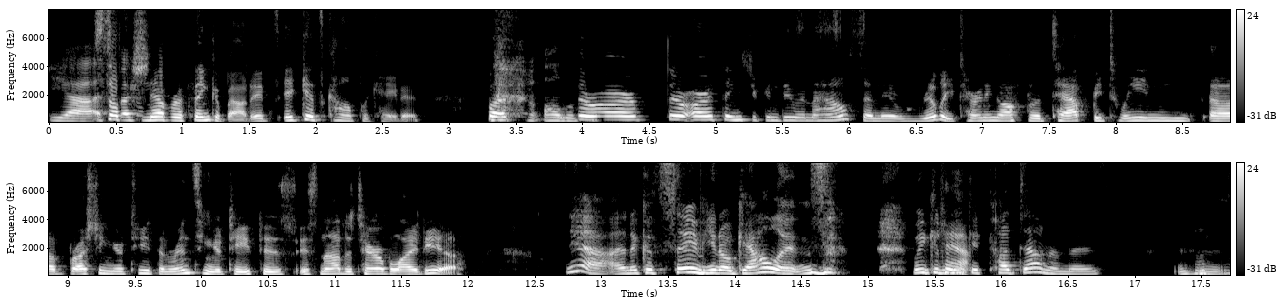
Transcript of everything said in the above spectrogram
Yeah, stuff you never think about. It's it gets complicated. But there are there are things you can do in the house, and they're really turning off the tap between uh, brushing your teeth and rinsing your teeth is is not a terrible idea. Yeah, and it could save you know gallons. we could we could cut down on this. Mm-hmm. Mm-hmm.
